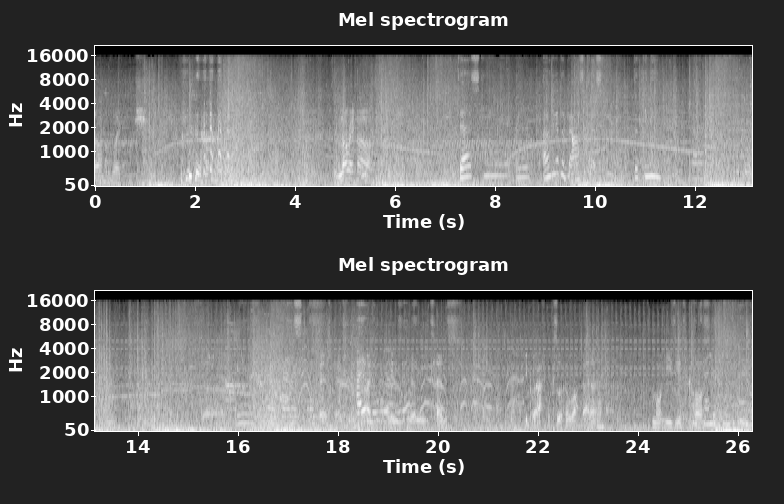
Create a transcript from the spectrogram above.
I was like, shh. Not right now. Jet ski. uh, I don't think I have the balance of jet ski. The thingy that I Alright, guys. This I don't know where I'm going. really intense. The graphics look a lot better. More easier to cause. Kind of think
